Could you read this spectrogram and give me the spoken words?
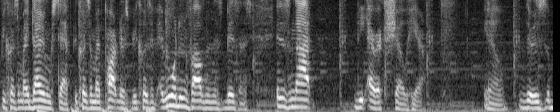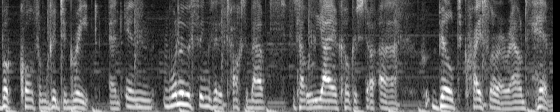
because of my dining room staff, because of my partners, because of everyone involved in this business. It is not the Eric show here. You know, there's a book called From Good to Great, and in one of the things that it talks about is how Lee Iacocca uh, built Chrysler around him,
